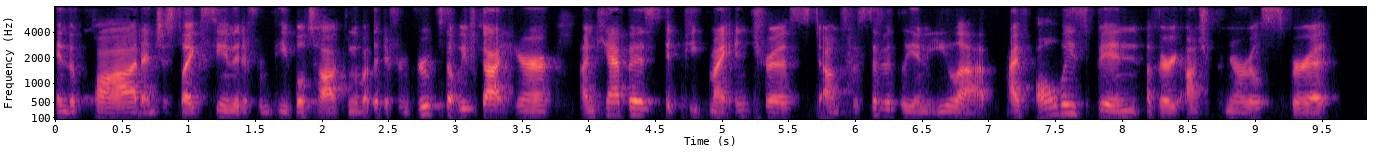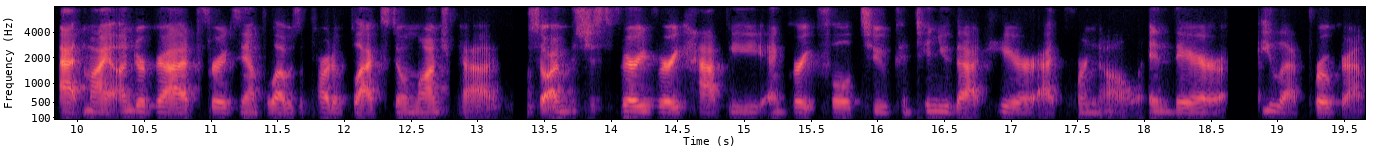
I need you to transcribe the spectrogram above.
in the quad and just like seeing the different people talking about the different groups that we've got here on campus, it piqued my interest, um, specifically in eLab. I've always been a very entrepreneurial spirit. At my undergrad, for example, I was a part of Blackstone Launchpad. So I'm just very, very happy and grateful to continue that here at Cornell in their eLab program.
